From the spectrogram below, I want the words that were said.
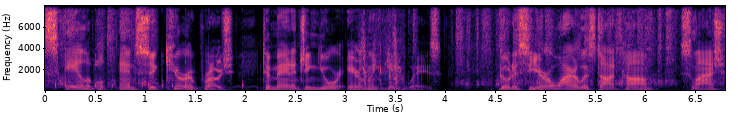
scalable, and secure approach to managing your AirLink gateways. Go to sierrawireless.com slash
